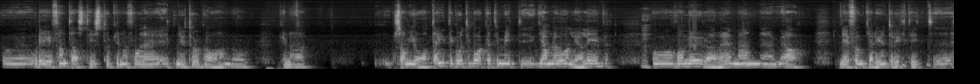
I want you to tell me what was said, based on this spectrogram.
Och, och det är fantastiskt att kunna få ett nytt organ och kunna, som jag tänkte, gå tillbaka till mitt gamla vanliga liv och vara murare. Men eh, ja, det funkade ju inte riktigt. Eh,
